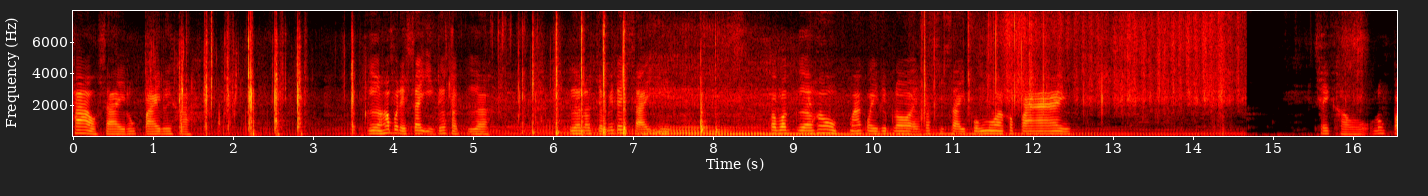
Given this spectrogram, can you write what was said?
ข้าวใส่ลงไปเลยค่ะ เกลือเขาไม่ได้ใส่อีกด้วยค่ะเกลือ เกลือเราจะไม่ได้ใส่อีก เพราะว่าเกลือเขามาไว้เรียบร้อยก็สิใส่ผงนัวเข้าไป ใส่เขาลงไป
